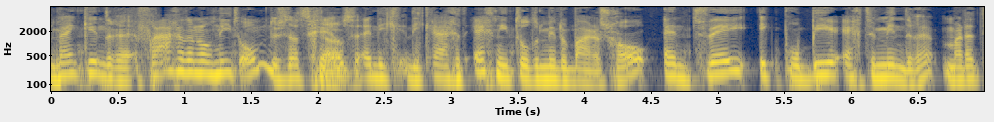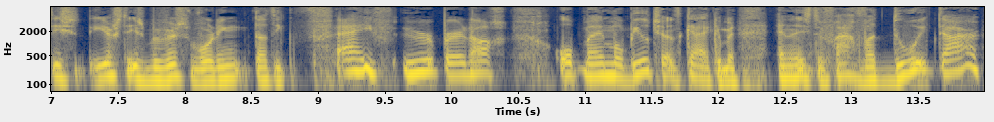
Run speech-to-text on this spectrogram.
mijn kinderen vragen er nog niet om. Dus dat scheelt. Ja. En die, die krijgen het echt niet tot de middelbare school. En twee, ik probeer echt te minderen. Maar dat is, het eerste is bewustwording dat ik vijf uur per dag op mijn mobieltje aan het kijken ben. En dan is de vraag, wat doe ik daar?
